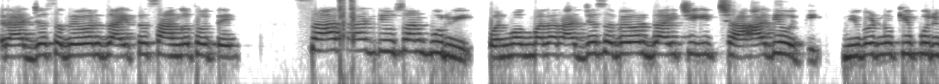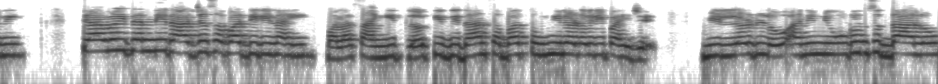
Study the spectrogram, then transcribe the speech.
राज्यसभेवर जायचं सांगत होते. सात आठ दिवसांपूर्वी पण मग मला राज्यसभेवर जायची इच्छा आधी होती निवडणुकीपूर्वी. त्यावेळी त्यांनी राज्यसभा दिली नाही. मला सांगितलं की विधानसभा तुम्ही लढवली पाहिजे. मी लढलो आणि निवडून सुद्धा आलो.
